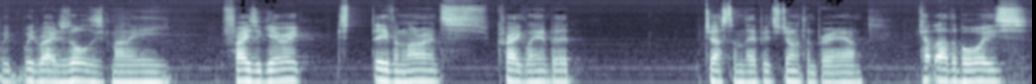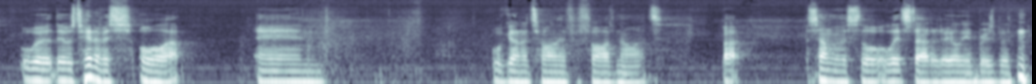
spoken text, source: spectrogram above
We we raised all this money. Fraser Garrick, Stephen Lawrence, Craig Lambert, Justin Leppitsch, Jonathan Brown, a couple of other boys. Were there was ten of us all up, and we're going to Thailand for five nights. But some of us thought, well, let's start it early in Brisbane.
